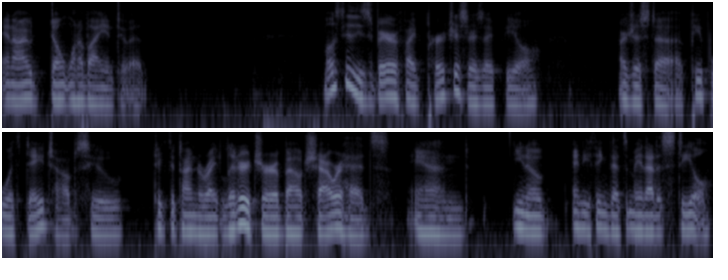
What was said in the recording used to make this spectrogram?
and I don't want to buy into it. Most of these verified purchasers, I feel, are just uh, people with day jobs who take the time to write literature about shower heads and you know anything that's made out of steel.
